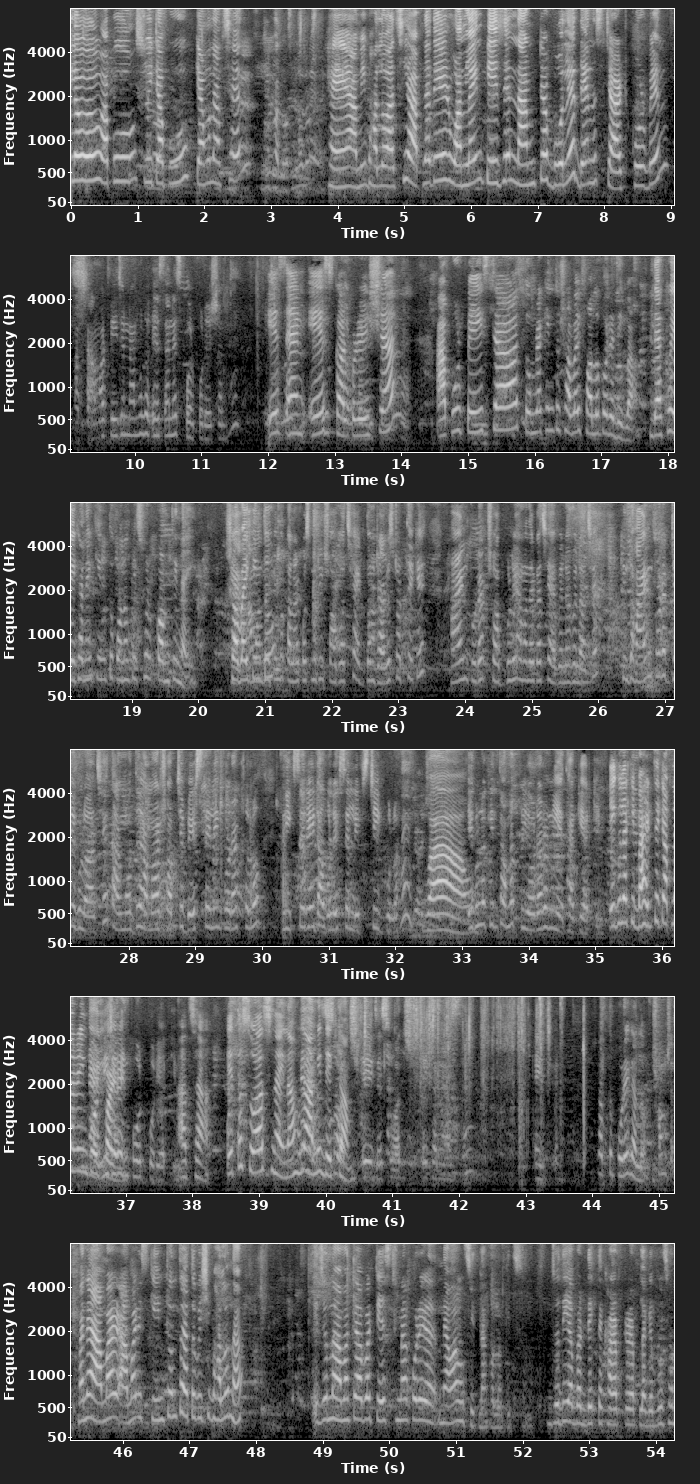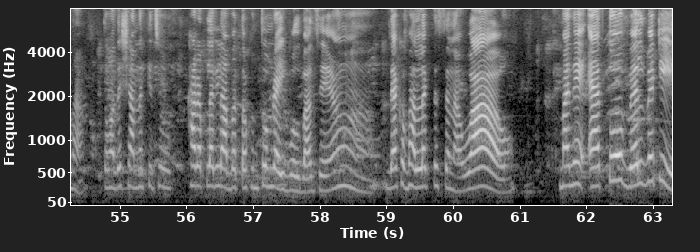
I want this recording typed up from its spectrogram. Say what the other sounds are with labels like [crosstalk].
Hello আপু sweet আপু কেমন আছেন? হ্যাঁ আমি ভালো আছি। আপনাদের অনলাইন পেজের নামটা বলে দেন স্টার্ট করবেন। আচ্ছা আমার পেজের নাম হলো S N S corporation S and S corporation আপুর পেজটা তোমরা কিন্তু সবাই ফলো করে দিবা। দেখো এখানে কিন্তু কোনো কিছুর কমতি নাই। সবাই কিন্তু হ্যাঁ, কিন্তু কালার কসমেটিক সব আছে একদম ড্রাগ স্টোর থেকে হাই এন্ড প্রোডাক্ট সবগুলোই আমাদের কাছে অ্যাভেলেবেল আছে। কিন্তু হাই এন্ড প্রোডাক্ট যেগুলো আছে তার মধ্যে আমার সবচেয়ে বেস্ট সেলিং প্রোডাক্ট হলো নিক্সের এই ডাবল এক্সেল লিপস্টিকগুলো হ্যাঁ? ওয়াও এগুলো কিন্তু আমরা প্রি অর্ডারও নিয়ে থাকি আর কি। এগুলা কি বাহির থেকে আপনারা ইম্পোর্ট হ্যাঁ, নিজেরা ইম্পোর্ট করি আর কি। আচ্ছা এ তো সোয়াচ নাই না হলে আমি দেখতাম। এই যে সোয়াচ এখানে আছে। এই যে। সব তো পড়ে গেল। মানে আমার আমার স্কিন টোন তো এত বেশি ভালো না। এই জন্য আমাকে আবার টেস্ট না করে নেওয়া উচিত না কোনো কিছু। যদি আবার দেখতে খারাপ টারাপ লাগে বুঝো না? তোমাদের সামনে কিছু খারাপ লাগলে আবার তখন তোমরাই বলবা যে "উম, দেখো ভালো লাগতেছে না ওয়াও। মানে এত ভেলভেটি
